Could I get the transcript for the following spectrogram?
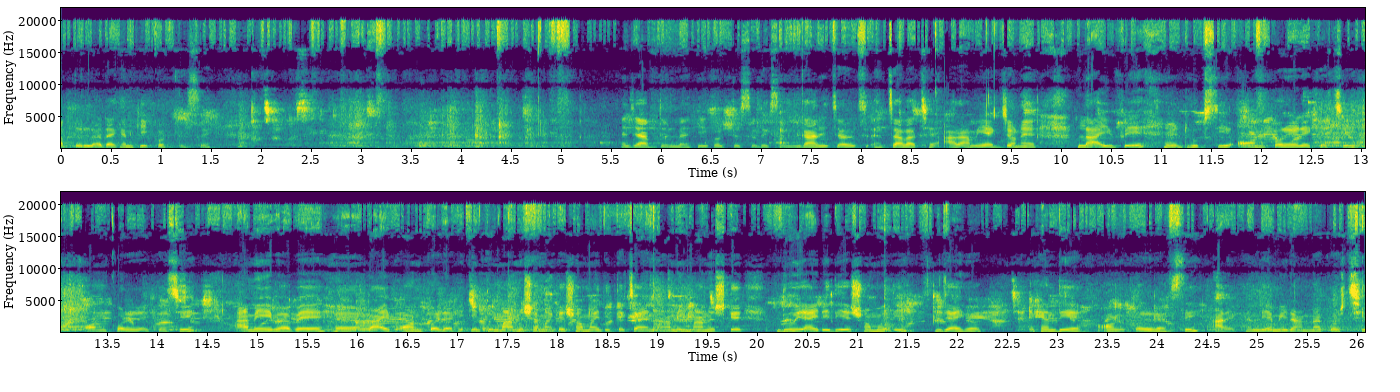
আবদুল্লাহ দেখেন কি করতেছে। এই যে আবদুল্লাহ কি করতেছে? দেখছেন গাড়ি চাল চালাচ্ছে। আর আমি একজনের লাইভে ঢুকছি অন করে রেখেছি অন করে রেখেছি। আমি এইভাবে লাইভ অন করে রাখি, কিন্তু মানুষ আমাকে সময় দিতে চায় না। আমি মানুষকে দুই আইডি দিয়ে সময় দিই। যাই হোক, এখান দিয়ে অন করে রাখছি। আর এখান দিয়ে আমি রান্না করছি।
